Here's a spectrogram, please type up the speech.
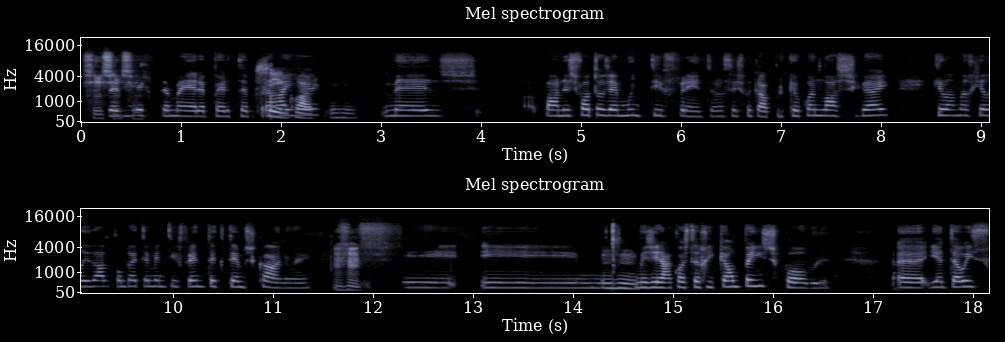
Sim, sim, sabia sim. que também era perto da Sim, praia, claro. Uhum. mas pá, nas fotos é muito diferente, eu não sei explicar, porque eu quando lá cheguei, aquilo é uma realidade completamente diferente da que temos cá, não é? Uhum. E, e Uhum. imagina, a Costa Rica é um país pobre. Ah, e então isso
